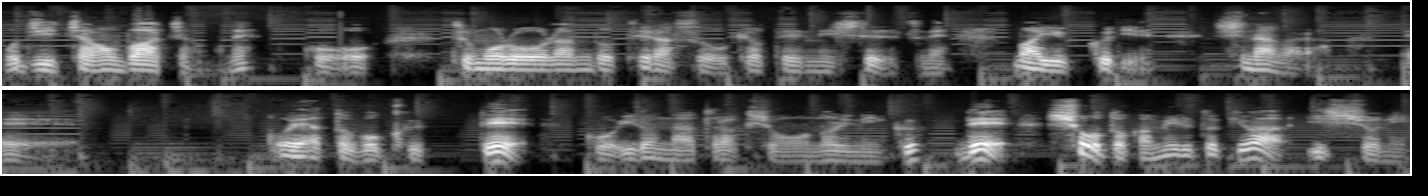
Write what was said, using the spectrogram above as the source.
おじいちゃんおばあちゃんがね、こう、トゥモローランドテラスを拠点にしてですね、まあゆっくりね、しながら、えー、親と僕で、こういろんなアトラクションを乗りに行く。で、ショーとか見るときは一緒に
